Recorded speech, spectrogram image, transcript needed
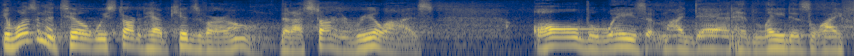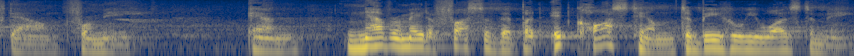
It wasn't until we started to have kids of our own that I started to realize all the ways that my dad had laid his life down for me and never made a fuss of it, but it cost him to be who he was to me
